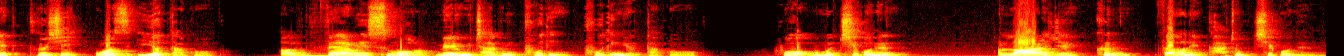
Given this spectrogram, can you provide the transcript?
it 그것이 was 이었다고 a very small 매우 작은 푸딩 푸딩이었다고 for 뭐뭐 치고는 a large 큰 family 가족 치고는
